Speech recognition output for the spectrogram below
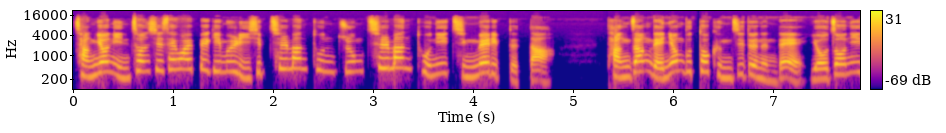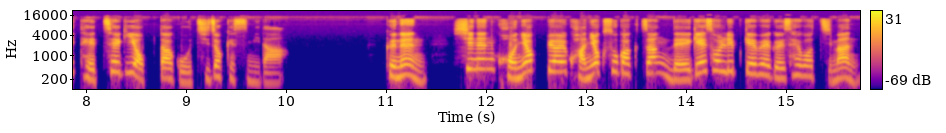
작년 인천시 생활 폐기물 27만 톤 중 7만 톤이 직매립됐다. 당장 내년부터 금지되는데 여전히 대책이 없다고 지적했습니다. 그는 시는 권역별 관역소각장 4개 설립 계획을 세웠지만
